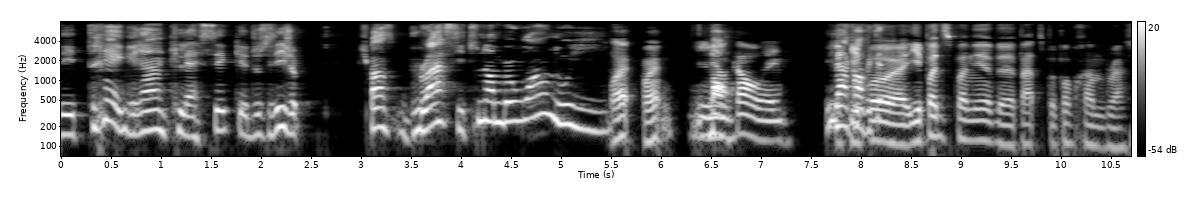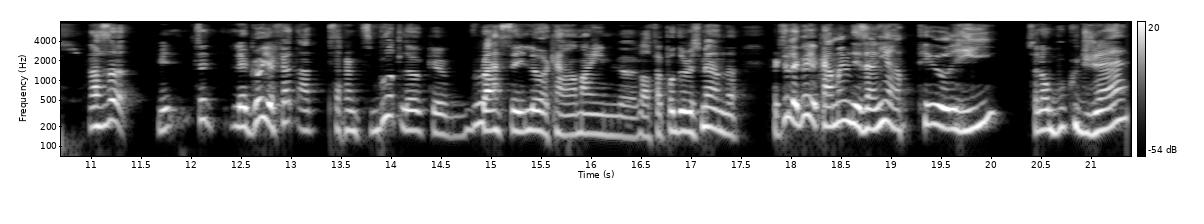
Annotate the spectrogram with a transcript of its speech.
des très grands classiques que je sais, je, je pense, Brass, est-tu number one ou il, Ouais, ouais. Il Bon. est encore, ouais. il est il, est encore fait pas, euh, il est pas disponible, Pat. Tu peux pas prendre Brass. Non, c'est ça. Mais, tu sais, le gars, il a fait, en- ça fait un petit bout, là, que Brass est là, quand même, là. Genre, ça fait pas deux semaines, là. Fait que, tu sais, le gars, il a quand même des années, en théorie, selon beaucoup de gens,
